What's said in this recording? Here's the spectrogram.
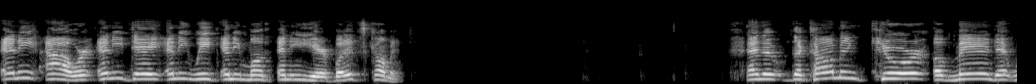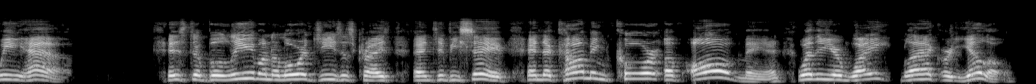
any hour, any day, any week, any month, any year, but it's coming. And the, the common cure of man that we have is to believe on the Lord Jesus Christ and to be saved. And the common core of all man, whether you're white, black, or yellow,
